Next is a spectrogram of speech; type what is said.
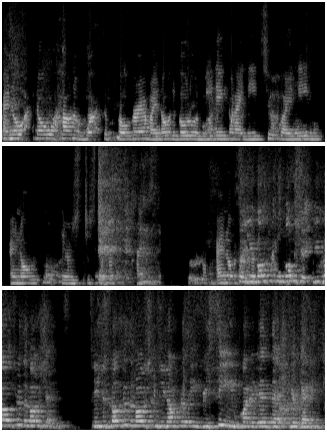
I know, I know how to work the program. I know to go to a meeting when I need to. I need, I know there's just. I know. so you go through the motion, you go through the motions. So you just go through the motions, you don't really receive what it is that you're getting.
